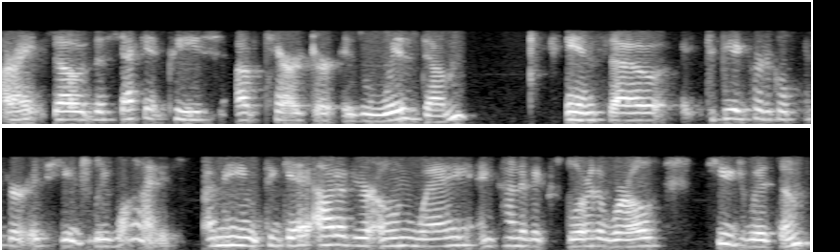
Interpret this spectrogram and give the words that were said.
All right. So the second piece of character is wisdom. And so to be a critical thinker is hugely wise. I mean, to get out of your own way and kind of explore the world, huge wisdom.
